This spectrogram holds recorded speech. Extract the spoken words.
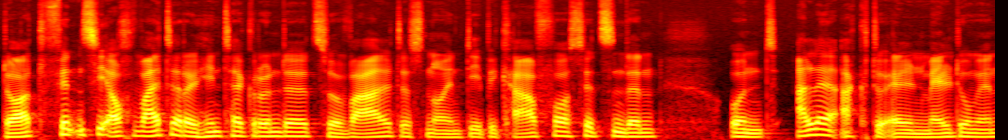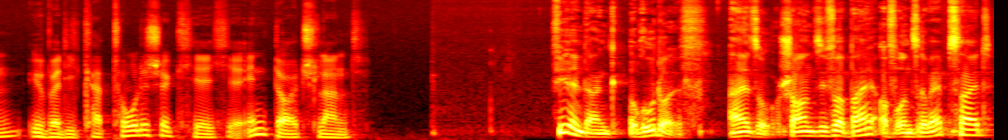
Dort finden Sie auch weitere Hintergründe zur Wahl des neuen DBK-Vorsitzenden und alle aktuellen Meldungen über die katholische Kirche in Deutschland. Vielen Dank, Rudolf. Also schauen Sie vorbei auf unsere Website,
